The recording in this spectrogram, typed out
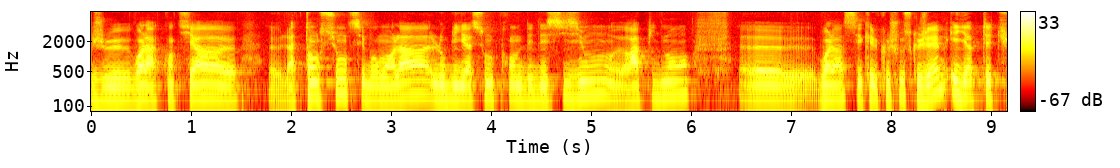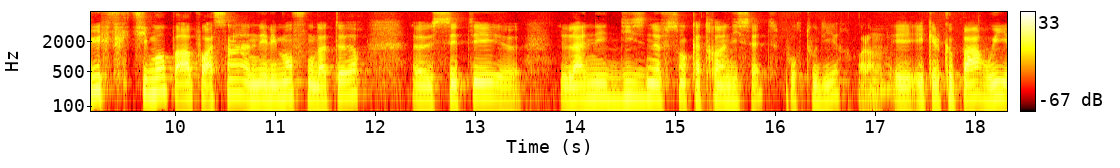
je, voilà, quand il y a euh, la tension de ces moments-là, l'obligation de prendre des décisions euh, rapidement, euh, voilà, c'est quelque chose que j'aime. Et il y a peut-être eu effectivement par rapport à ça un élément fondateur. C'était l'année 1997, pour tout dire. Voilà. Mmh. Et, quelque part, oui,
